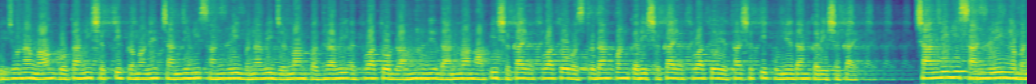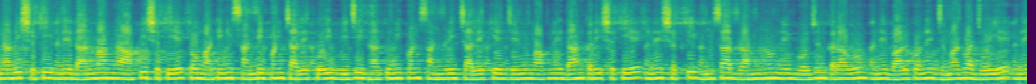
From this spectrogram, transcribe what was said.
ઉજોના માં પોતાની શક્તિ પ્રમાણે ચાંદીની સાંદળી બનાવી જળમાં પધરાવી અથવા તો બ્રાહ્મણને દાનમાં આપી શકાય અથવા તો વસ્ત્રદાન પણ કરી શકાય અથવા તો યથાશક્તિ પુણ્યદાન કરી શકાય. ચાંદીની સાંડળી ન બનાવી શકી અને દાનમાં ન આપી શકીએ તો માટીની સાંડી પણ ચાલે. કોઈ બીજી ધાતુની પણ સાંડળી ચાલે કે જેનું આપણે દાન કરી શકીએ અને શક્તિ અનુસાર બ્રાહ્મણોને ભોજન કરાવવું અને બાળકોને જમાડવા જોઈએ અને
